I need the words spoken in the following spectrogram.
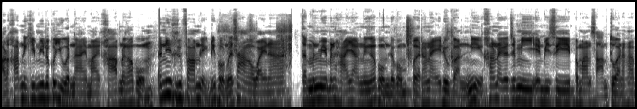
เอาละครับในคลิปนี้เราก็อยู่กับนายไมค์ครับนะครับผมและนี่คือฟาร์มเหล็กที่ผมได้สร้างเอาไว้นะฮะแต่มันมีปัญหาอย่างหนึ่งครับผมเดี๋ยวผมเปิดข้างในให้ดูก่อนนี่ข้างในก็จะมี NPC ประมาณ 3 ตัวนะครับ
